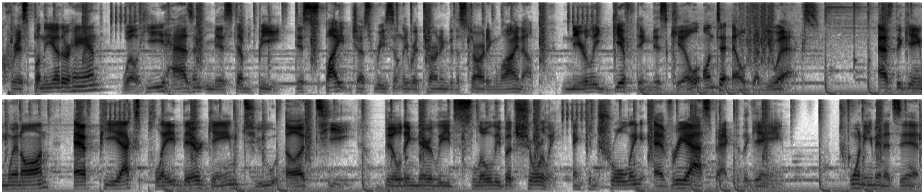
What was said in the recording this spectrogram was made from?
Crisp, on the other hand, well, he hasn't missed a beat, despite just recently returning to the starting lineup, nearly gifting this kill onto LWX. As the game went on, FPX played their game to a T, building their lead slowly but surely and controlling every aspect of the game. 20 minutes in,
